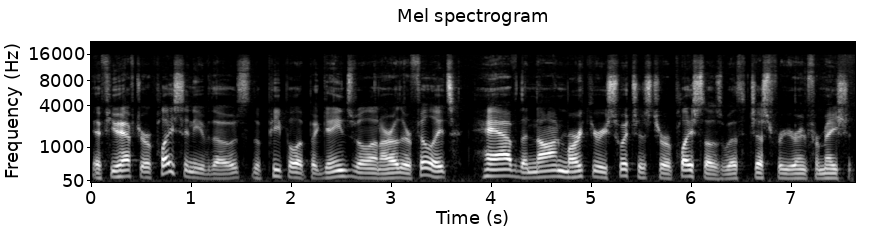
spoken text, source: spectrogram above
If you have to replace any of those, the people up at Gainesville and our other affiliates have the non-mercury switches to replace those with just for your information.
